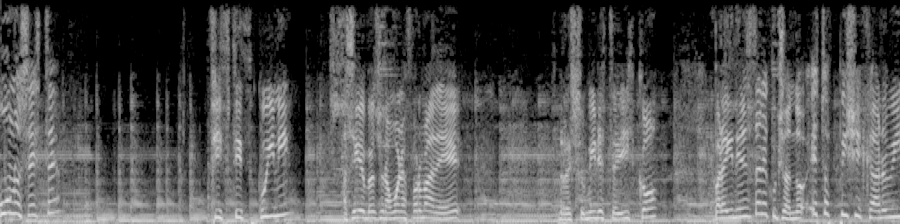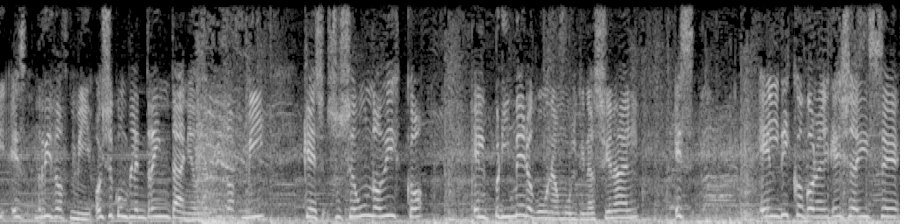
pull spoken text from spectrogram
Uno es este, 50th Queenie. Así que me parece una buena forma de resumir este disco. Para quienes están escuchando, esto es PJ Harvey, es Read of Me. Hoy se cumplen 30 años de Read of Me, que es su segundo disco, el primero con una multinacional. Es el disco con el que ella dice,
